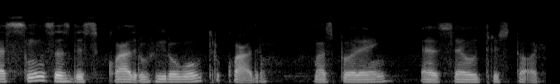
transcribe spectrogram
As cinzas desse quadro virou outro quadro, mas porém, essa é outra história.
